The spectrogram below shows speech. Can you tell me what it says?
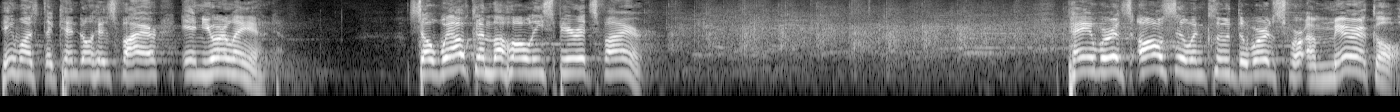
he wants to kindle his fire in your land. So, welcome the Holy Spirit's fire. Pei words also include the words for a miracle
